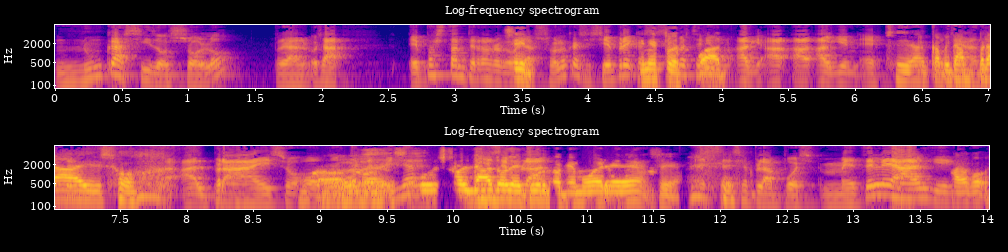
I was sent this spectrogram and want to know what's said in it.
nunca ha sido solo. Real, o sea, es bastante raro que Sí. vayas solo, casi siempre. Casi siempre has tenido squad. alguien, a- a- alguien eh, Sí, al Capitán Price o... Al Price o, o No, no, peña. Un soldado de plan. turno que muere, sí. Es ese plan, pues métele a alguien, Algo.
